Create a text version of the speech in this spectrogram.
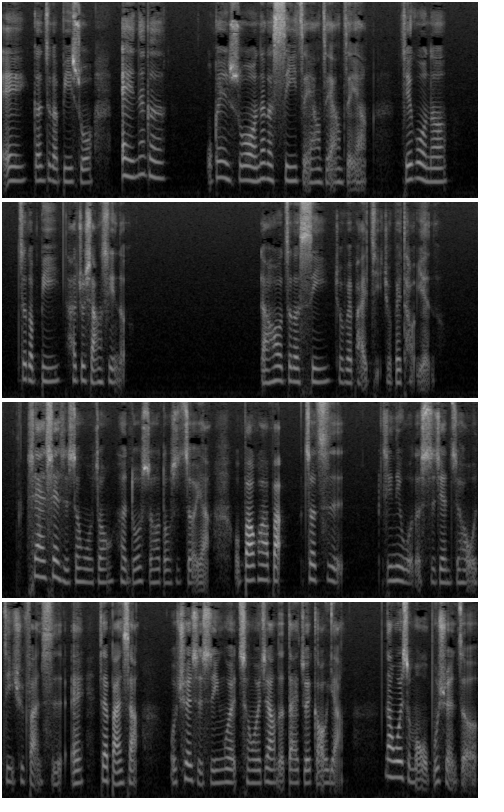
A 跟这个 B 说：“哎，那个我跟你说，那个 C 怎样怎样怎样。”结果呢，这个 B 他就相信了，然后这个 C 就被排挤，就被讨厌了。现在现实生活中，很多时候都是这样。我包括把这次。经历我的事件之后，我自己去反思，诶，在班上，我确实是因为成为这样的戴罪羔羊。那为什么我不选择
